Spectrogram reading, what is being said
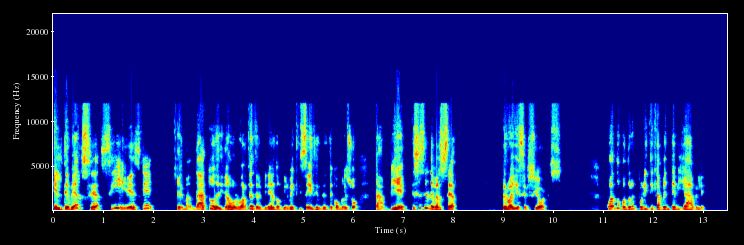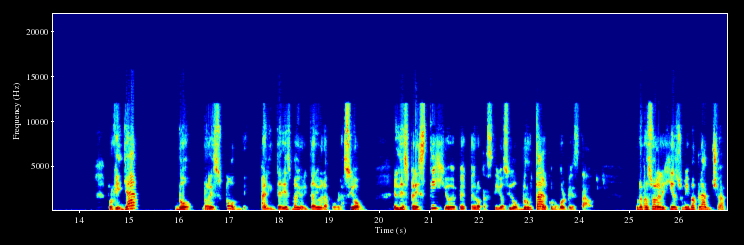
El deber ser, sí, es que el mandato de Dina Boluarte termine en el 2026 y de este Congreso también. Ese es el deber ser. Pero hay excepciones. ¿Cuándo? Cuando no es políticamente viable. Porque ya no responde al interés mayoritario de la población. El desprestigio de Pedro Castillo ha sido brutal con un golpe de Estado. Una persona elegida en su misma plancha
